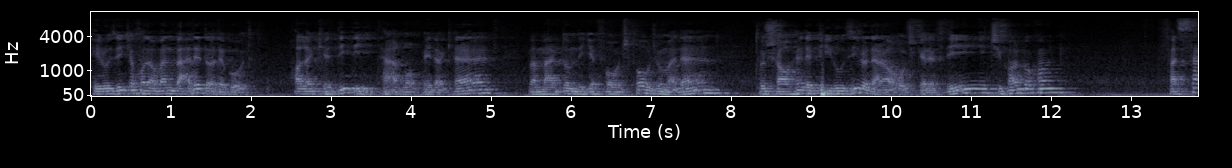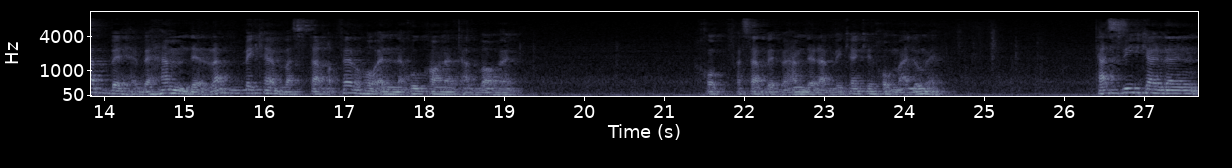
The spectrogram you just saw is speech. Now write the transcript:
پیروزی که خداوند وعده داده بود حالا که دیدی تحقق پیدا کرد و مردم دیگه فوج فوج اومدن تو شاهد پیروزی رو در آغوش گرفتی چیکار بکن؟ فسبه به حمد ربک و استغفره انه کان توابا. خب فسبه به حمد ربک که خب معلومه. تسبیح کردن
